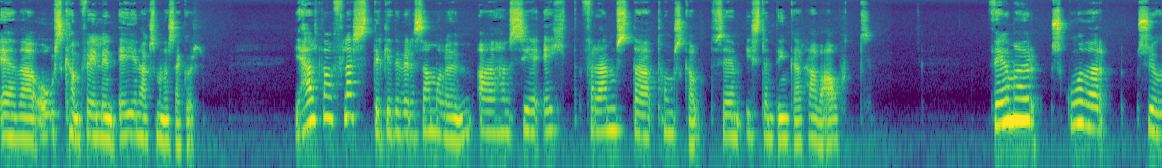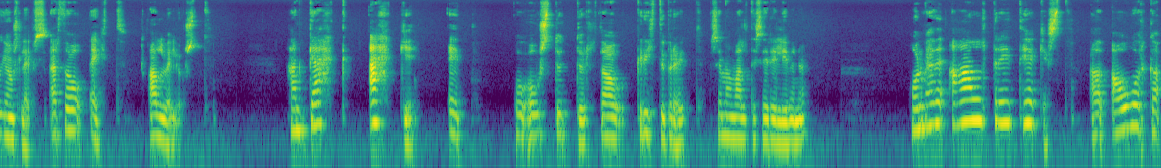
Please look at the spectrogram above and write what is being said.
eða óskamfeilin eiginhagsmannasegur. Ég held þá að flestir geti verið sammála um að hann sé eitt fremsta tónskáld sem Íslandingar hafa átt. Þegar maður skoðar sögu Jóns Leifs er þó eitt alveg ljóst. Hann gekk ekki einn og óstuttur þá grítubraut sem hann valdi sér í lífinu. Honum hefði aldrei tekist að áorka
